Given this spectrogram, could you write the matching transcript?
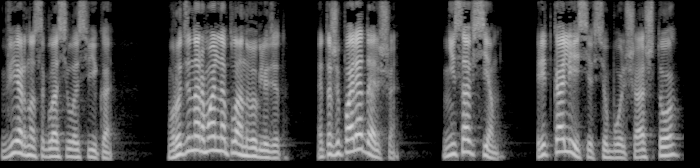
Верно, согласилась Вика. Вроде нормально план выглядит. Это же поля дальше? Не совсем. Редколесье все больше, а что?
